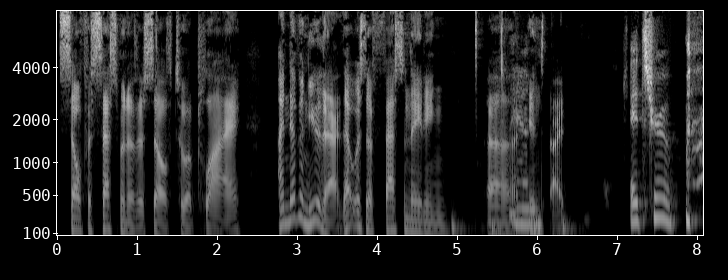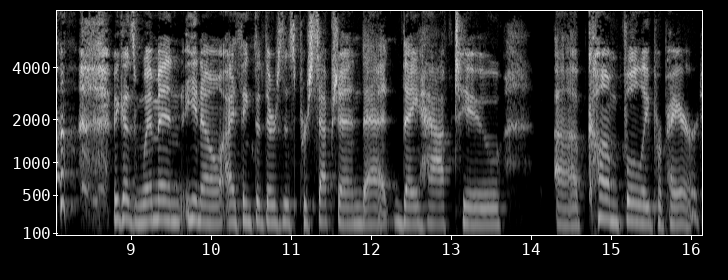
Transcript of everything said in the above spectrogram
self assessment of herself to apply I never knew that. That was a fascinating uh, yeah. insight. It's true. because women, you know, I think that there's this perception that they have to uh, come fully prepared,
